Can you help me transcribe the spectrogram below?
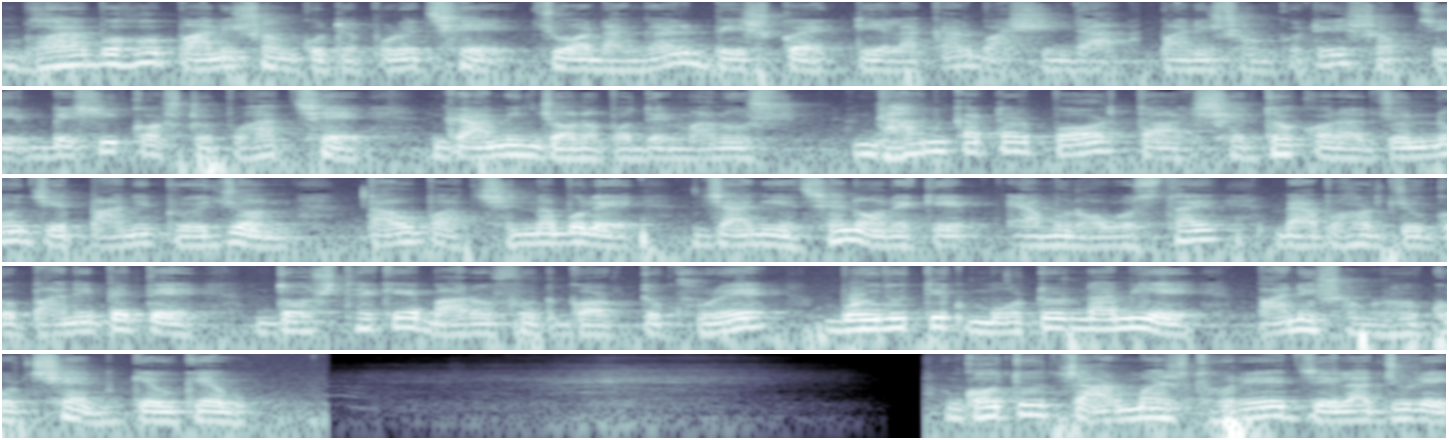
ভয়াবহ পানি সংকটে পড়েছে চুয়াডাঙ্গার বেশ কয়েকটি এলাকার বাসিন্দা। পানি সংকটে সবচেয়ে বেশি কষ্ট পোহাচ্ছে গ্রামীণ জনপদের মানুষ। ধান কাটার পর তা সেদ্ধ করার জন্য যে পানি প্রয়োজন, তাও পাচ্ছেন না বলে জানিয়েছেন অনেকে। এমন অবস্থায় ব্যবহারযোগ্য পানি পেতে দশ থেকে বারো ফুট গর্ত খুঁড়ে বৈদ্যুতিক মোটর নামিয়ে পানি সংগ্রহ করছেন কেউ কেউ। গত চার মাস ধরে জেলা জুড়ে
